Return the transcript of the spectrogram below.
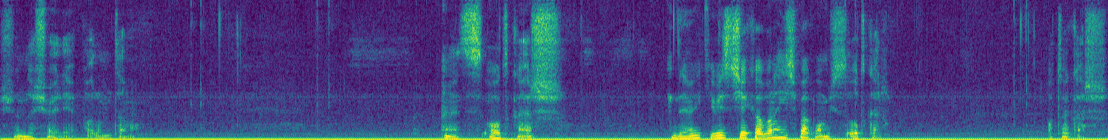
Şunu da şöyle yapalım tamam. Evet, Otkar. Demek ki biz check-up'ına hiç bakmamışız Otkar. Otokar.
